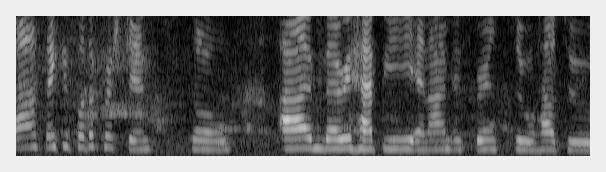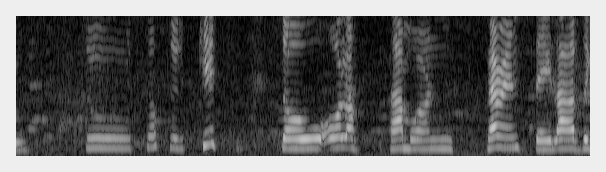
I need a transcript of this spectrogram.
Uh, thank you for the questions. So I'm very happy and I'm experienced to how to to talk to kids. So all of someone parents they love the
